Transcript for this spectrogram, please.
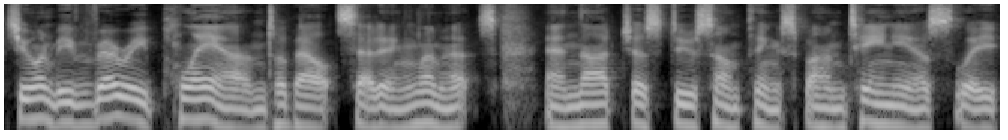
So you want to be very planned about setting limits and not just do something spontaneously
